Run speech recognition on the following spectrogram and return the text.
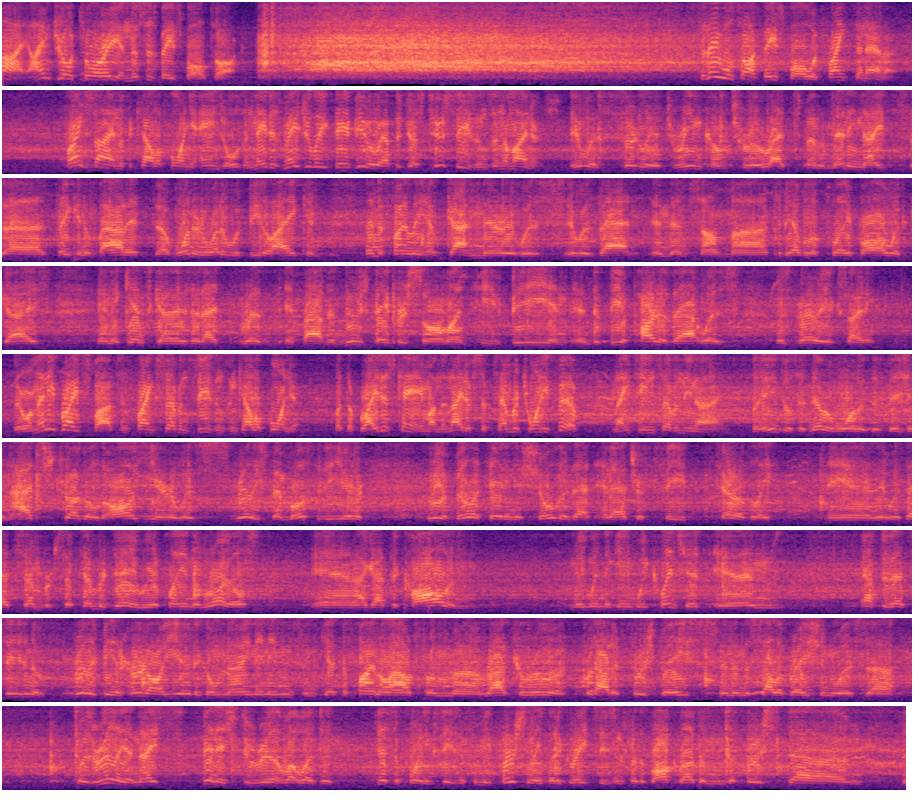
Hi, I'm Joe Torre, and this is Baseball Talk. Today we'll talk baseball with Frank Tanana. Frank signed with the California Angels and made his major league debut after just two seasons in the minors. It was certainly a dream come true. I'd spent many nights uh, thinking about it, uh, wondering what it would be like, and then to finally have gotten there, it was it was that, and then some. Uh, to be able to play ball with guys and against guys that I'd read about in the newspapers, saw them on TV, and, and to be a part of that was was very exciting. There were many bright spots in Frank's seven seasons in California, but the brightest came on the night of September 25th, 1979. The Angels had never won a division. I'd struggled all year, was really spent most of the year rehabilitating a shoulder that had atrophied terribly. And it was that September, September day we were playing the Royals, and I got the call, and we win the game, we clinch it, and after that season of really being hurt all year to go nine innings and get the final out from uh, Rod Carew, put out at first base, and then the celebration was uh, was really a nice finish to real, what was a disappointing season for me personally, but a great season for the ball club and the first um,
